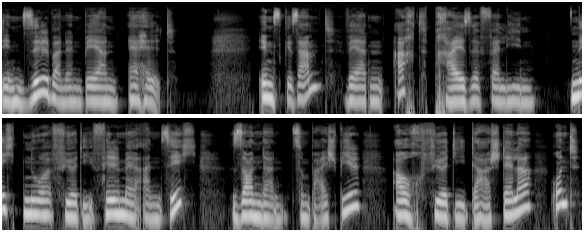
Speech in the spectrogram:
den silbernen Bären erhält. Insgesamt werden acht Preise verliehen, nicht nur für die Filme an sich, sondern zum Beispiel auch für die Darsteller und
